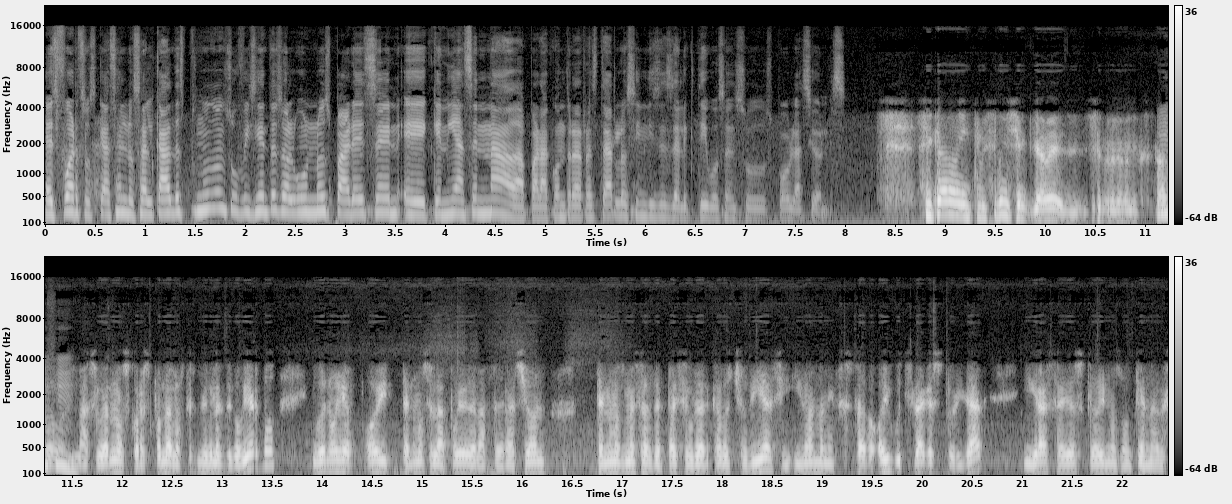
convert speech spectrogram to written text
esfuerzos que hacen los alcaldes pues no son suficientes o algunos parecen eh, que ni hacen nada para contrarrestar los índices delictivos en sus poblaciones. Sí, claro, inclusive siempre, ya ve, siempre lo he manifestado, la ciudad nos corresponde a los tres niveles de gobierno y bueno, hoy, hoy tenemos el apoyo de la federación tenemos mesas de paz y seguridad cada ocho días y, lo han manifestado. Hoy Huitzilaga es prioridad y gracias a Dios que hoy nos voltean a ver.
